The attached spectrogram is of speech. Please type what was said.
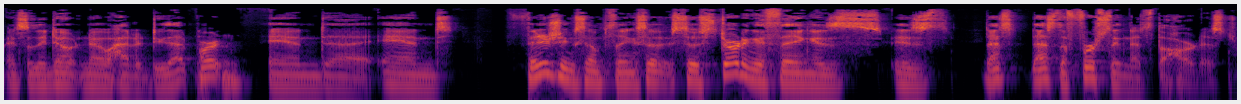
and so they don't know how to do that part. Mhm. And uh, and finishing something, so so starting a thing is is that's that's the first thing that's the hardest,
